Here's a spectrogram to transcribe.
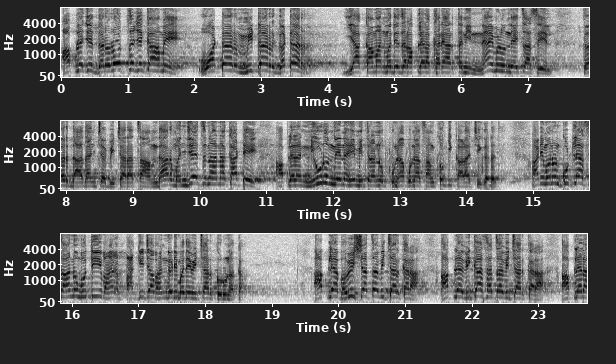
आपलं जे दररोजचं जे काम आहे वॉटर मीटर गटर या कामांमध्ये जर आपल्याला खऱ्या अर्थाने न्याय मिळवून द्यायचा असेल तर दादांच्या विचाराचा आमदार म्हणजेच नाना काटे आपल्याला निवडून देणं हे मित्रांनो पुन्हा पुन्हा सांगतो की काळाची गरज आहे. आणि म्हणून कुठल्या सहानुभूती बाकीच्या भानगडीमध्ये विचार करू नका. आपल्या भविष्याचा विचार करा आपल्या विकासाचा विचार करा आपल्याला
